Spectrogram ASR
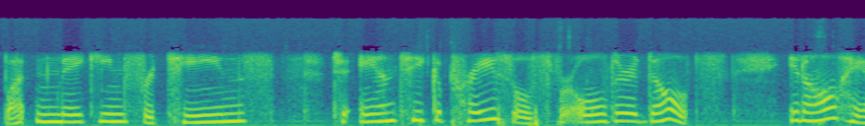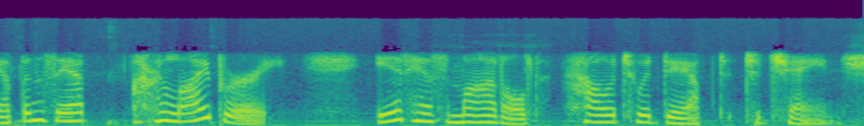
button making for teens to antique appraisals for older adults. It all happens at our library. It has modeled how to adapt to change.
